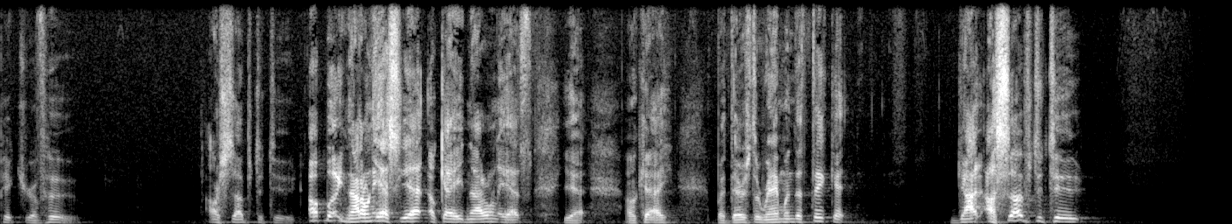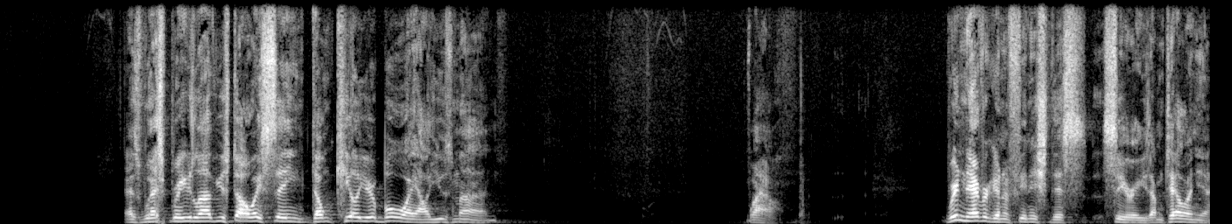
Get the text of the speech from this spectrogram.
Picture of who? Our substitute. Oh, but not on S yet. Okay, not on S yet. Okay, but there's the ram in the thicket. Got a substitute. As Wes Breedlove used to always sing, Don't kill your boy, I'll use mine. Wow. We're never going to finish this series, I'm telling you.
